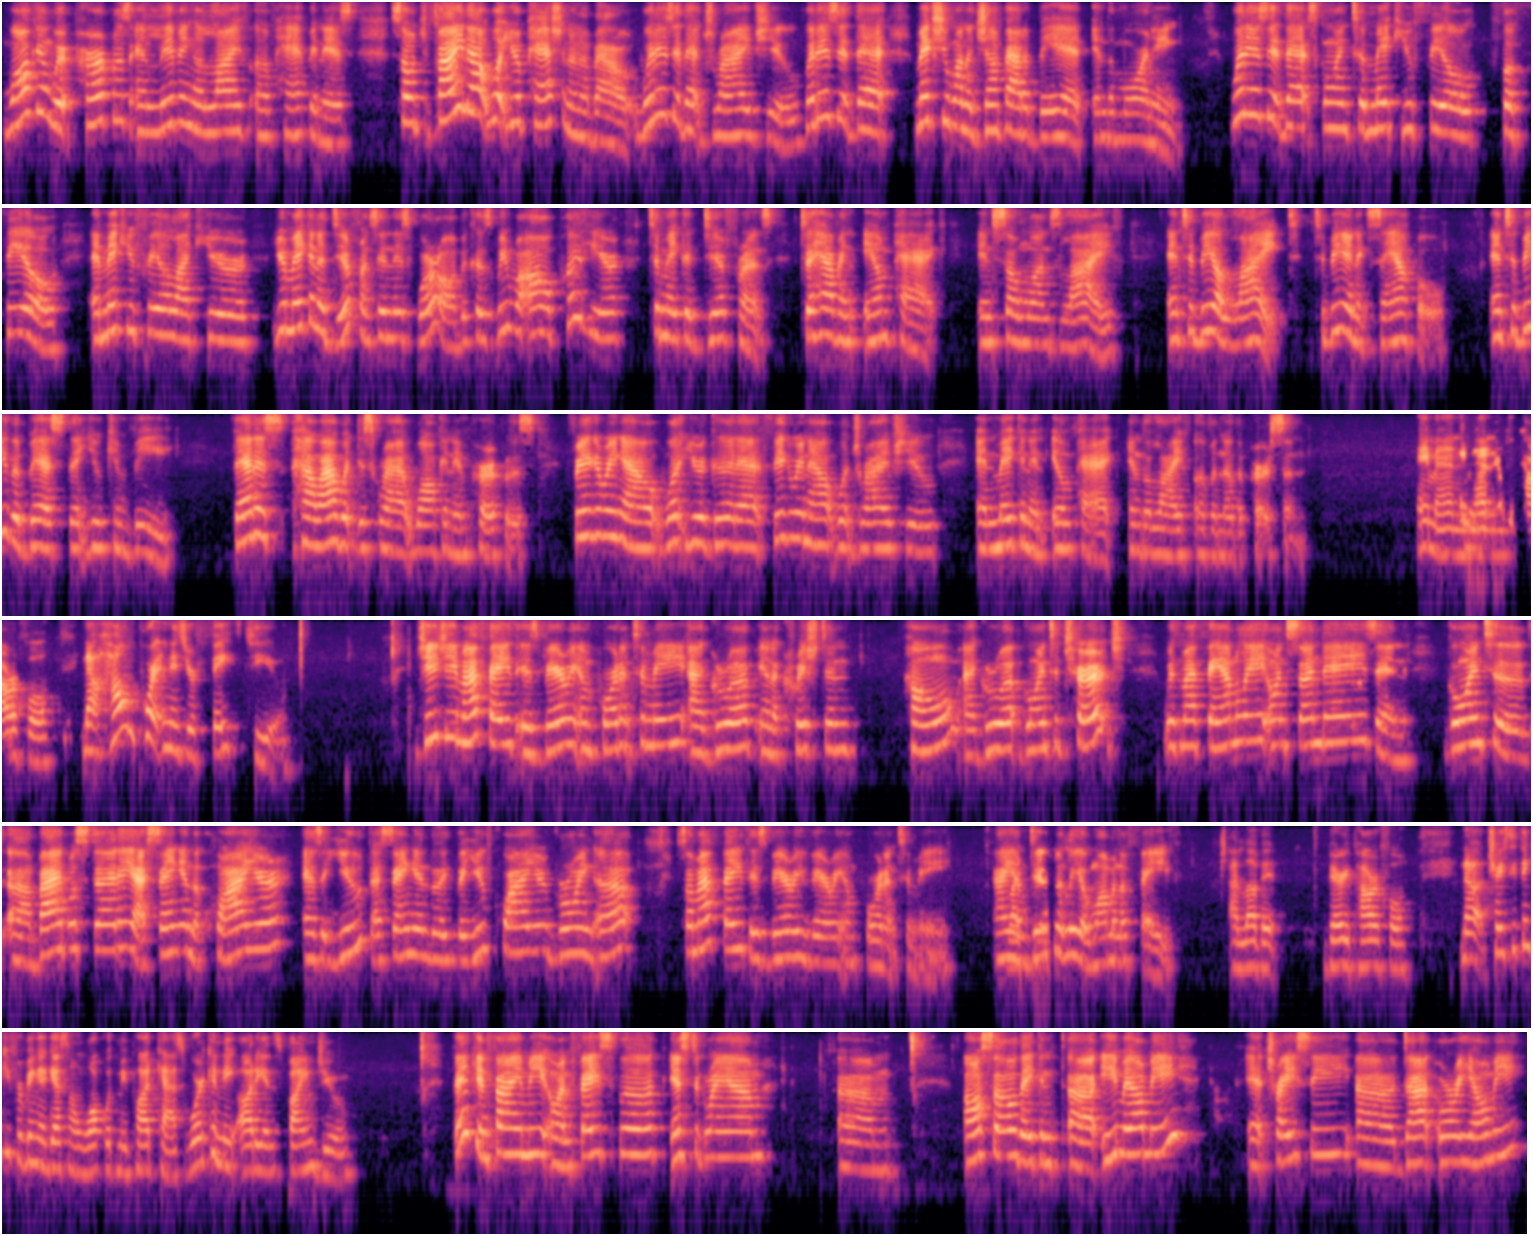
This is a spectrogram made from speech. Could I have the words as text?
Walking with purpose and living a life of happiness. So, find out what you're passionate about. What is it that drives you? What is it that makes you want to jump out of bed in the morning? what is it that's going to make you feel fulfilled and make you feel like you're you're making a difference in this world because we were all put here to make a difference to have an impact in someone's life and to be a light to be an example and to be the best that you can be that is how i would describe walking in purpose figuring out what you're good at figuring out what drives you and making an impact in the life of another person. Amen. Amen. Powerful. Now, how important is your faith to you? Gigi, my faith is very important to me. I grew up in a Christian home. I grew up going to church with my family on Sundays and going to uh, Bible study. I sang in the choir as a youth. I sang in the, the youth choir growing up. So my faith is very, very important to me. I am definitely a woman of faith. I love it. Very powerful. Now, Tracy, thank you for being a guest on Walk With Me podcast. Where can the audience find you? They can find me on Facebook, Instagram. Um, also, they can uh, email me at tracy.oriomi uh,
